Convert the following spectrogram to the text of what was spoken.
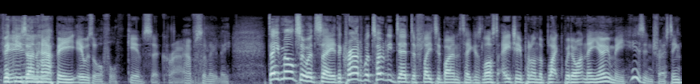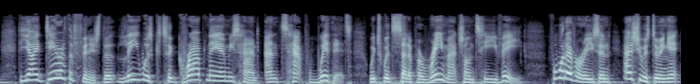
Vickie's Who unhappy. It was awful. Gives a crap. Absolutely. Dave Meltzer would say the crowd were totally dead, deflated by Undertaker's loss. AJ put on the Black Widow at Naomi. Here's interesting. The idea of the finish that Lee was to grab Naomi's hand and tap with it, which would set up a rematch on TV. For whatever reason, as she was doing it,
